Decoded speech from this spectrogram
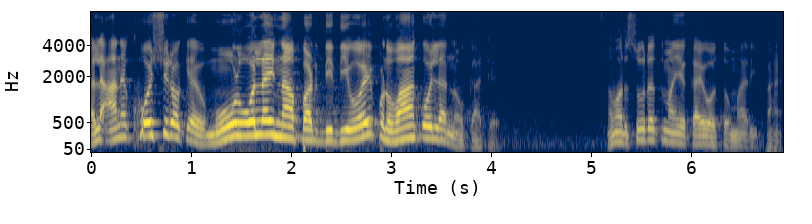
એટલે આને ખોશરો કે મૂળ ઓલાય ના પાડી દીધી હોય, પણ વાંક ઓલા ન કાઢે. અમારે સુરતમાં એક આવ્યો હતો મારી પાસે.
